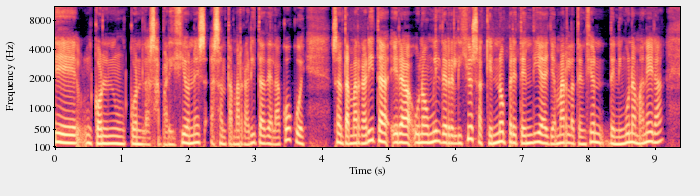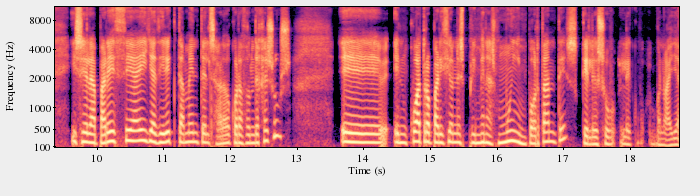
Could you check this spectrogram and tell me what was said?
eh, con, las apariciones a Santa Margarita de Alacocue. Santa Margarita era una humilde religiosa que no pretendía llamar la atención de ninguna manera y se le aparece a ella directamente el Sagrado Corazón de Jesús. Eh, en cuatro apariciones primeras muy importantes, que le, bueno, a ella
